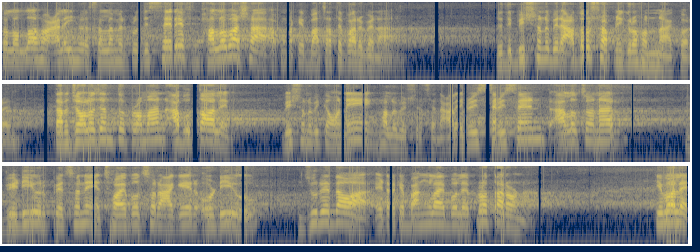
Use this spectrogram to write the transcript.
সাল্লাহ আলহি আসাল্লামের প্রতি সেরেফ ভালোবাসা আপনাকে বাঁচাতে পারবে না। যদি বিশ্বনবীর আদর্শ আপনি গ্রহণ না করেন, তার প্রমাণ আবু তালেব বিশ্বনবীকে অনেক ভালোবেসেছেন। রিসেন্ট আলোচনার ভিডিওর পেছনে ছয় বছর আগের অডিও জুড়ে দেওয়া এটাকে বাংলায় বলে প্রতারণা। কি বলে?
